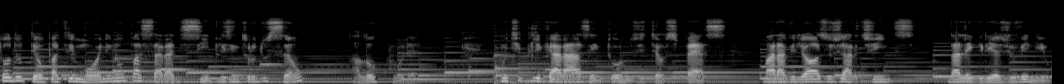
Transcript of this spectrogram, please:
todo o teu patrimônio não passará de simples introdução à loucura. Multiplicarás em torno de teus pés maravilhosos jardins da alegria juvenil.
